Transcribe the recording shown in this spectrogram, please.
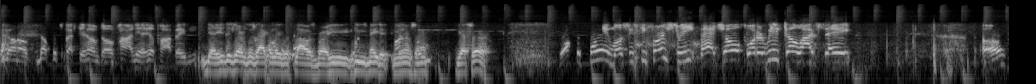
Yo, no respect to him, though. Pioneer hip hop, baby. yeah, he deserves his accolades with flowers, bro. He he made it. You know what I'm saying? Yes, sir. Walk the same, 161st Street, Bad Joe, Puerto Rico, I say. Uh-oh, ah!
